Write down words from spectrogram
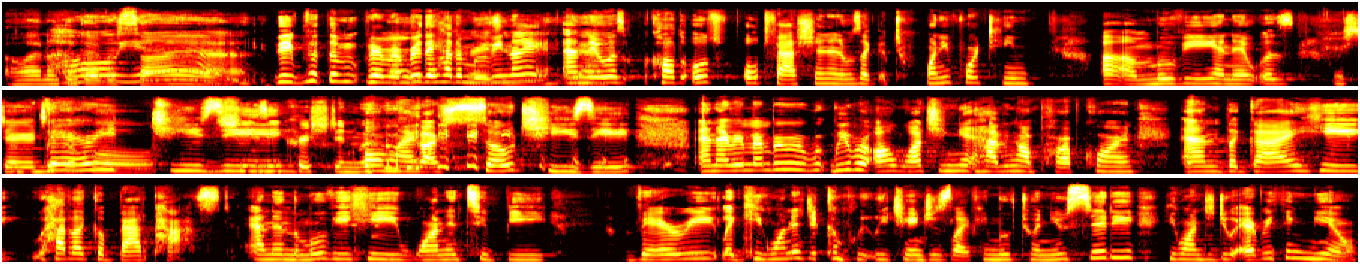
Oh, I don't think I ever saw it. They put them. Remember, Oh, they had a movie night, movie, and yeah. it was called Old, Old Fashioned, and it was like a 2014 um, movie, and it was Your stereotypical very cheesy, cheesy Christian movie. Oh my gosh, so cheesy! And I remember we- we were all watching it, having our popcorn, and the guy he had like a bad past, and in the movie he wanted to be very like he wanted to completely change his life. He moved to a new city. He wanted to do everything new.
